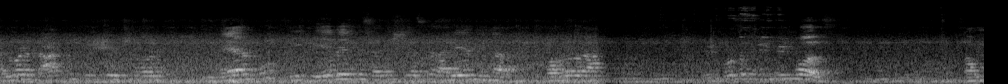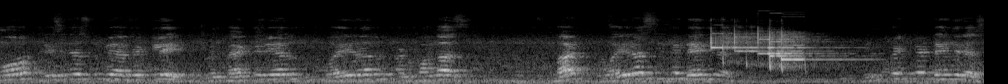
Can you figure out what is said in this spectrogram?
అది కూడా డాక్టర్ తీసుకొచ్చిన వాళ్ళు. మేరకు మీకు ఏదైతే సజెస్ట్ చేస్తారో అదే తినాలి ఒక three peoples. Some more diseases to be affected with bacterial, viral and fungus. But virus is a dangerous. Infected dangerous.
